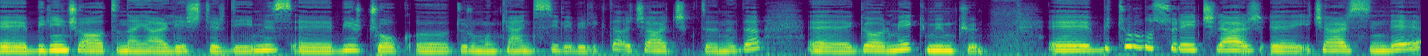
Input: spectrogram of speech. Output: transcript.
e, bilinçaltına yerleştirdiğimiz e, birçok e, durumun kendisiyle birlikte açığa çıktığını da e, görmek mümkün. E, bütün bu süreçler e, içerisinde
